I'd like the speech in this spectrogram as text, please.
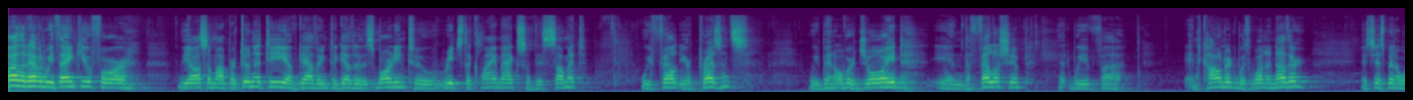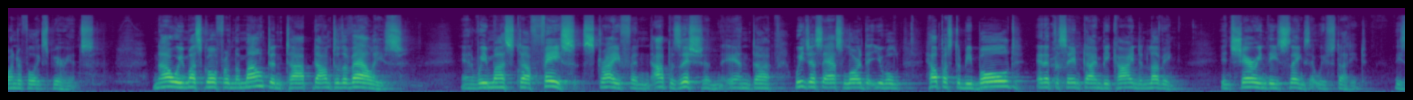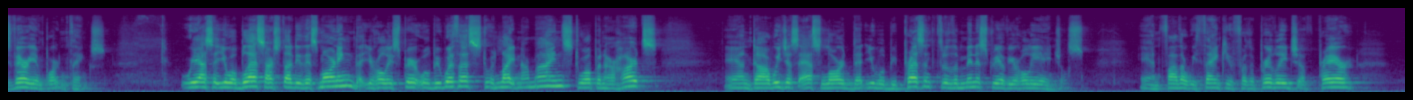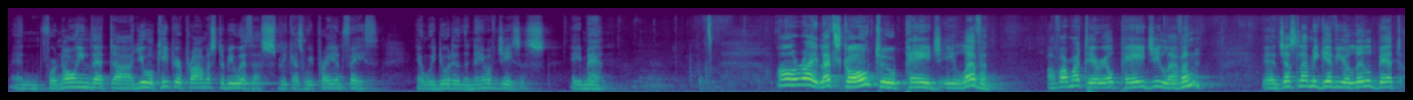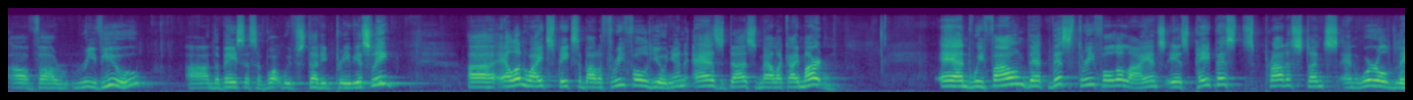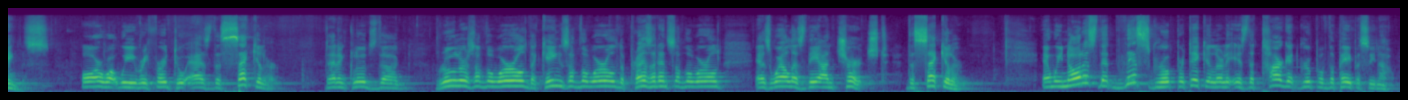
Father in heaven, we thank you for the awesome opportunity of gathering together this morning to reach the climax of this summit. We felt your presence. We've been overjoyed in the fellowship that we've uh, encountered with one another. It's just been a wonderful experience. Now we must go from the mountaintop down to the valleys. And we must uh, face strife and opposition. And uh, we just ask, Lord, that you will help us to be bold and at the same time be kind and loving in sharing these things that we've studied, these very important things. We ask that you will bless our study this morning, that your Holy Spirit will be with us to enlighten our minds, to open our hearts. And uh, we just ask, Lord, that you will be present through the ministry of your holy angels. And Father, we thank you for the privilege of prayer and for knowing that uh, you will keep your promise to be with us because we pray in faith and we do it in the name of Jesus. Amen. All right, let's go to page 11 of our material, page 11. And just let me give you a little bit of a review on the basis of what we've studied previously. Uh, Ellen White speaks about a threefold union, as does Malachi Martin. And we found that this threefold alliance is papists, Protestants, and worldlings, or what we referred to as the secular. That includes the rulers of the world, the kings of the world, the presidents of the world, as well as the unchurched, the secular. And we notice that this group, particularly, is the target group of the papacy now.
